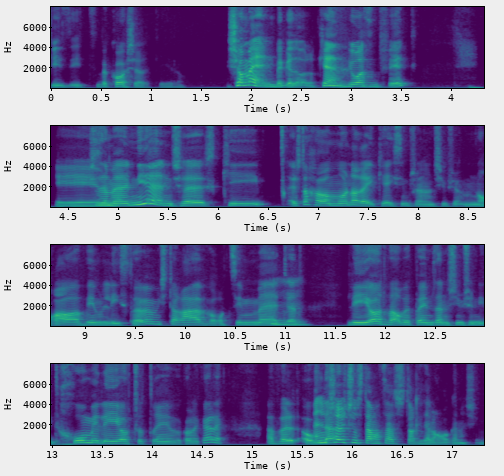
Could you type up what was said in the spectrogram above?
פיזית. בכושר, כאילו. שמן בגדול, כן, he wasn't fit. שזה אה, מעניין, ש... כי יש לך המון הרי קייסים של אנשים שהם נורא אוהבים להסתובב במשטרה ורוצים, את יודעת, להיות, והרבה פעמים זה אנשים שנדחו מלהיות שוטרים וכל מיני כאלה. אבל אני העובדה... חושבת שהוא סתם רצה לעשות יותר כדי להרוג אנשים.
